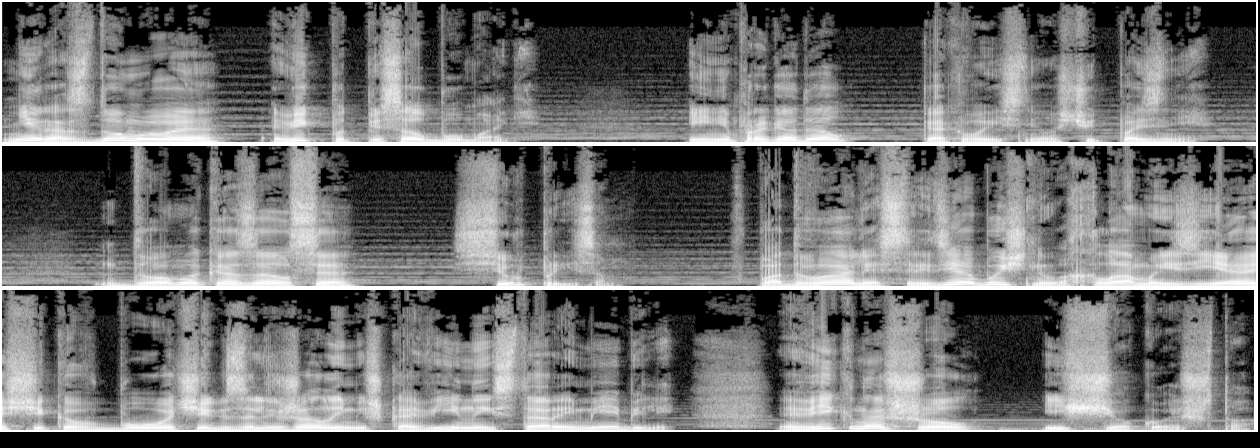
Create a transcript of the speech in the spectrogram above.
Не раздумывая, Вик подписал бумаги. И не прогадал, как выяснилось чуть позднее. Дом оказался сюрпризом. В подвале среди обычного хлама из ящиков, бочек, залежалой мешковины и старой мебели Вик нашел еще кое-что.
